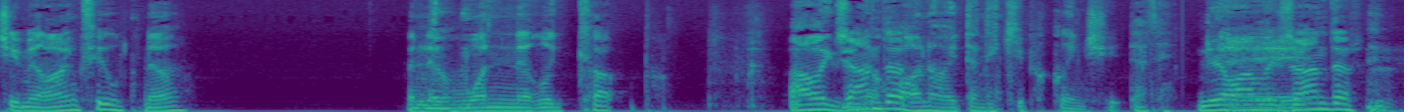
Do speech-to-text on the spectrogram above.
Jamie Langfield. No, when they won the League Cup. Alexander. No, oh no, he didn't keep a clean sheet, did he? Neil Uh, Alexander.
